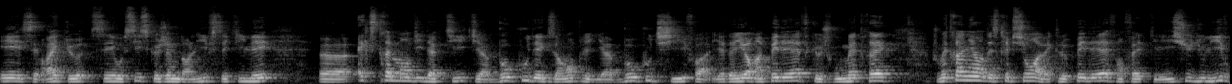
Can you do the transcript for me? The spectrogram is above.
Et c'est vrai que c'est aussi ce que j'aime dans le livre, c'est qu'il est euh, extrêmement didactique, il y a beaucoup d'exemples, il y a beaucoup de chiffres. Il y a d'ailleurs un PDF que je vous mettrai, je vous mettrai un lien en description avec le PDF en fait qui est issu du livre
